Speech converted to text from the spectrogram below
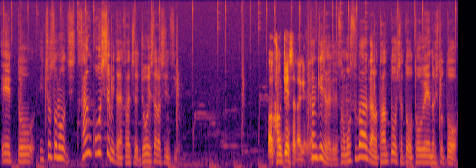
えっ、と一応その参考試写みたいな形で上映したらしいんですよあ関係者だけで関係者だけでそのモスバーガーの担当者と東映の人と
